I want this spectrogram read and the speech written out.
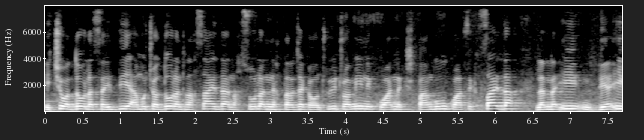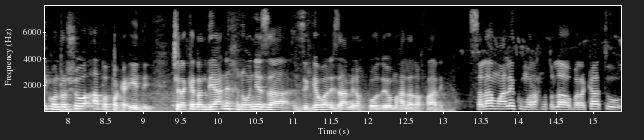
Ichiwa dola saidia amuchiwa dola ntana saida nahsula nihtarajaka wantu witu amini kwa kuane kishpanguvu kwa asik saida. Lamna i ndia i kondosho apa paka idi. Chila kenda ndiani khinoonyeza zigawari za amina kodeo mahala rafadhi. Assalamu alaikum warahmatullahi wabarakatu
